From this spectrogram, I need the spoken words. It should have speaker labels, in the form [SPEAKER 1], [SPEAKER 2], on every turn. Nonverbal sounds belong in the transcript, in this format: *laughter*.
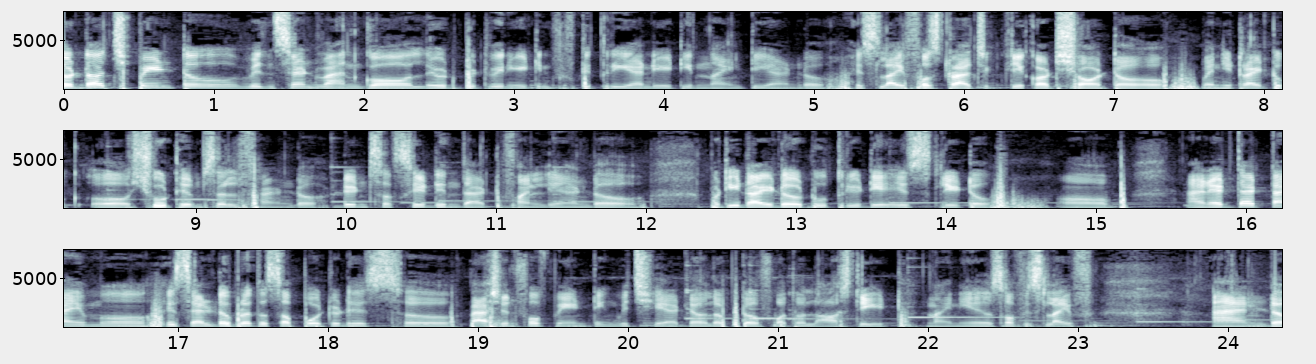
[SPEAKER 1] The Dutch painter Vincent van Gogh lived between 1853 and 1890, and uh, his life was tragically cut short uh, when he tried to uh, shoot himself and uh, didn't succeed in that finally. And uh, but he died uh, two three days later. and at that time, his elder brother supported his passion for painting, which he had developed for the last eight nine years of his life. And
